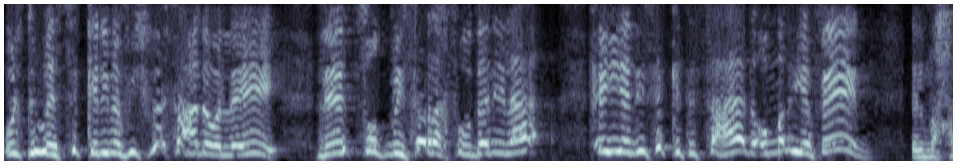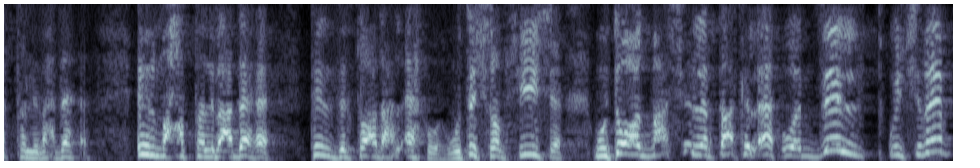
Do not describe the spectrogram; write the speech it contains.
قلت هو السكة دي مفيش فيها سعادة ولا إيه؟ لقيت صوت بيصرخ في وداني لا هي دي سكة السعادة. أمال هي فين؟ المحطة اللي بعدها. إيه المحطة اللي بعدها؟ تنزل تقعد على القهوة وتشرب شيشة وتقعد مع الشلة بتاعت القهوة. نزلت وشربت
